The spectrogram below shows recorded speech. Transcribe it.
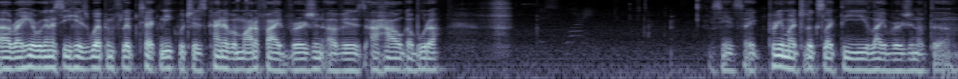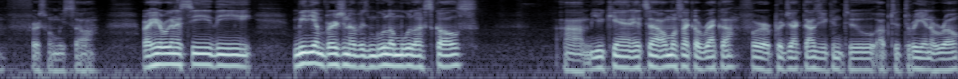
Uh, right here we're gonna see his weapon flip technique, which is kind of a modified version of his Ahao Gabura. You see, it's like pretty much looks like the light version of the first one we saw. Right here, we're going to see the medium version of his Mula Mula skulls. Um, you can, it's uh, almost like a Rekka for projectiles. You can do up to three in a row.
